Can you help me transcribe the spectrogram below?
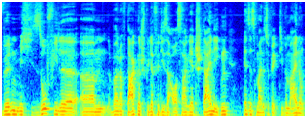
würden mich so viele ähm, World of Darkness-Spieler für diese Aussage jetzt steinigen. Es ist meine subjektive Meinung.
